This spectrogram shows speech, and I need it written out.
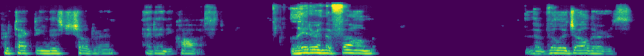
protecting these children at any cost. Later in the film, the village elders,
